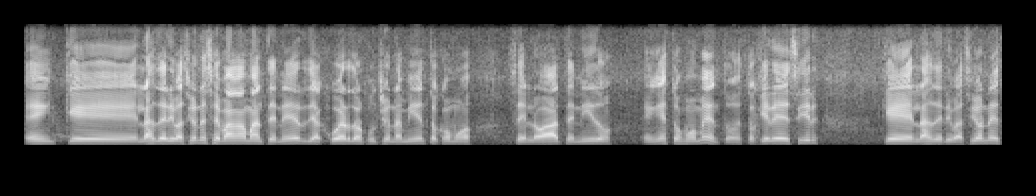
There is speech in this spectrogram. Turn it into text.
en que las derivaciones se van a mantener de acuerdo al funcionamiento como se lo ha tenido en estos momentos. Esto quiere decir que las derivaciones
